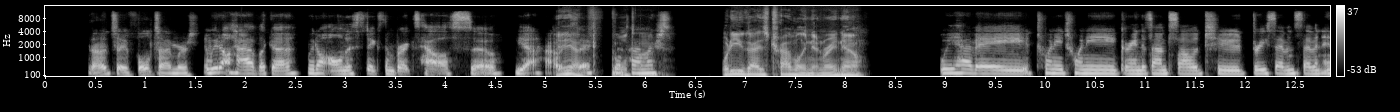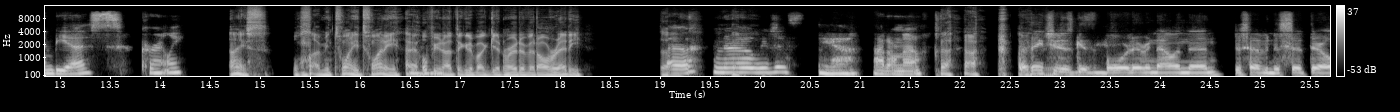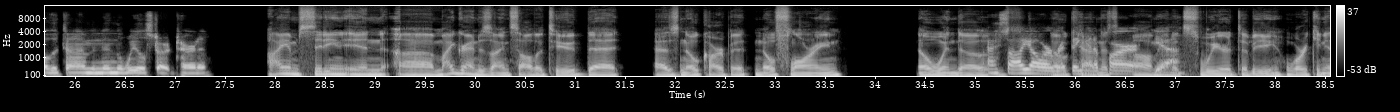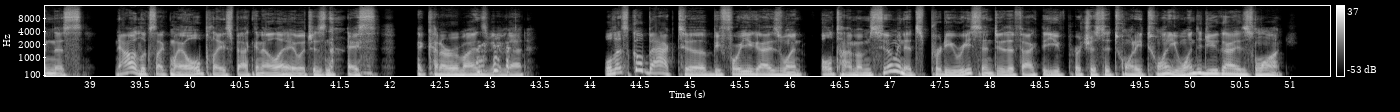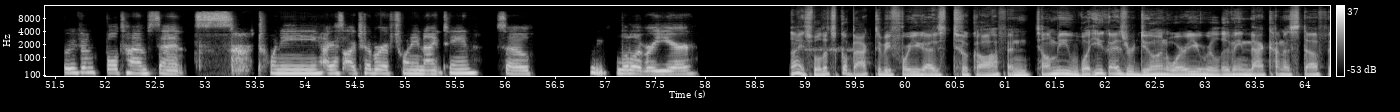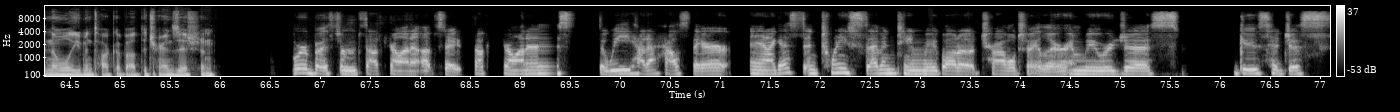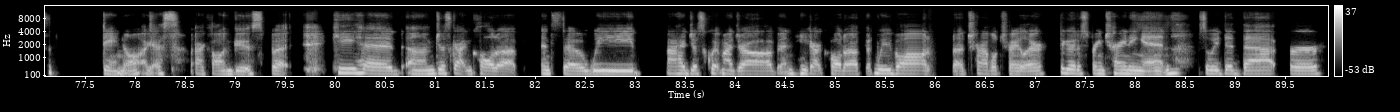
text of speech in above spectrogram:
I would say full timers. And we don't have like a we don't own a sticks and bricks house, so yeah, I would Yeah, say full timers. What are you guys traveling in right now? We have a 2020 Grand Design Solitude 377 MBS currently. Nice. Well, I mean, 2020. I hope you're mm-hmm. not thinking about getting rid of it already. So- Uh, no, we just yeah, I don't know. I think she just gets bored every now and then, just having to sit there all the time, and then the wheels start turning. I am sitting in uh, my Grand Design Solitude that has no carpet, no flooring, no windows. I saw y'all were no ripping it apart. Oh man, yeah. it's weird to be working in this. Now it looks like my old place back in LA, which is nice. It kind of reminds me of that. Well, let's go back to before you guys went full time. I'm assuming it's pretty recent due to the fact that you've purchased it 2020. When did you guys launch? We've been full time since 20, I guess October of 2019. So a little over a year. Nice. Well, let's go back to before you guys took off and tell me what you guys were doing, where you were living, that kind of stuff. And then we'll even talk about the transition. we're both from South Carolina, upstate South Carolina. So we had a house there. And I guess in 2017, we bought a travel trailer and we were just, Goose had just, Daniel, I guess I call him Goose, but he had um, just gotten called up. And so we, I had just quit my job and he got called up and we bought a travel trailer to go to spring training in. So we did that for,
